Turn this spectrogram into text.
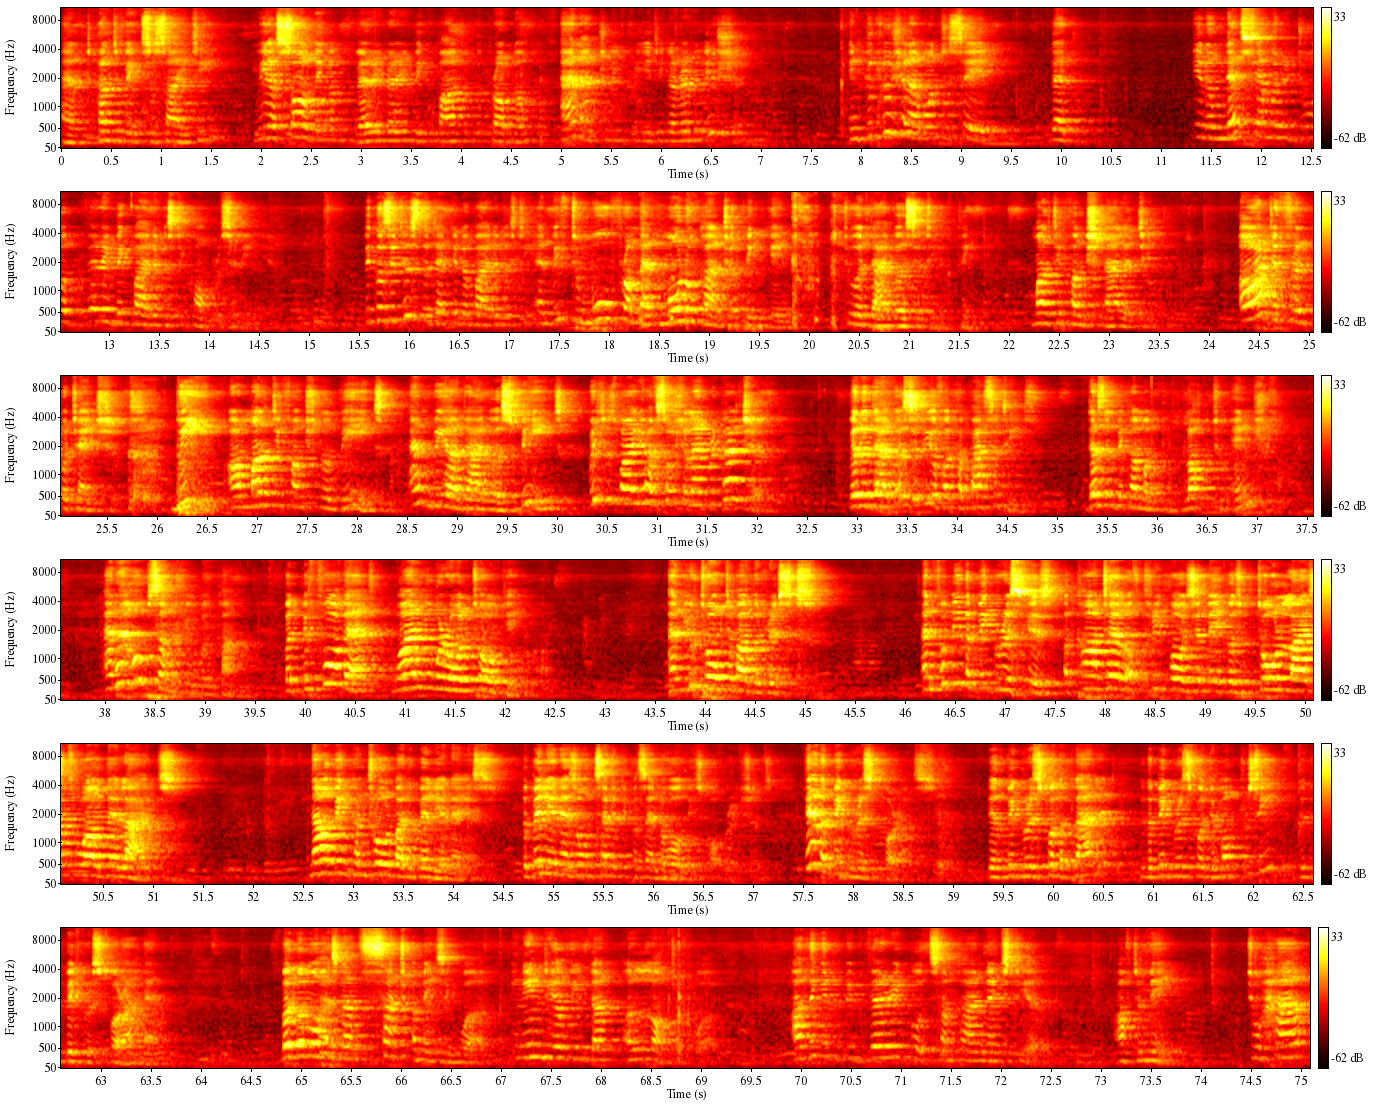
and cultivates society, we are solving a very, very big part of the problem and actually creating a revolution. In conclusion, I want to say that, you know, next year I'm going to do a very big biodiversity congress in India. Because it is the decade of biodiversity and we have to move from that monoculture thinking to a diversity of thinking, multifunctionality, our different potentials. We are multifunctional beings and we are diverse beings, which is why you have social agriculture, where the diversity of our capacities doesn't become a block to entry. And I hope some of you will come. But before that, while you were all talking, and you talked about the risks, and for me the big risk is a cartel of three poison makers who told lies throughout their lives, now being controlled by the billionaires. The billionaires own 70% of all these corporations. They're the big risk for us. They're the big risk for the planet, they're the big risk for democracy, they're the big risk for our health. Bergamo has done such amazing work. In India, we've done a lot of work. I think it would be very good sometime next year, after May, to have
